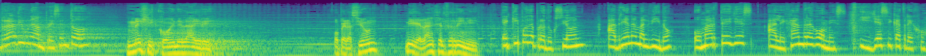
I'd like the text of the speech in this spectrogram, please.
Radio UNAM presentó México en el aire. Operación Miguel Ángel Ferrini. Equipo de producción Adriana Malvido, Omar Telles, Alejandra Gómez y Jessica Trejo.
